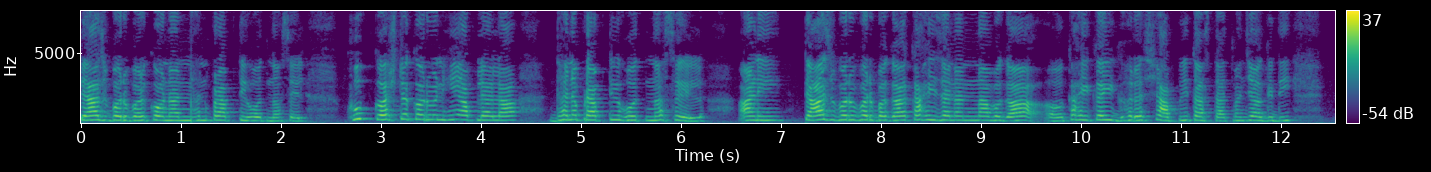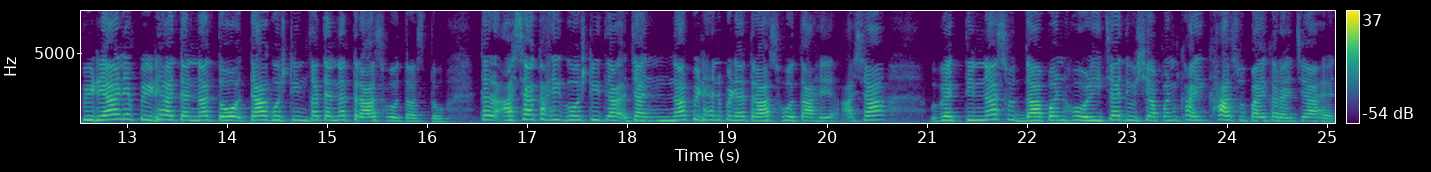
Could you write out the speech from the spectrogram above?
त्याचबरोबर कोणाला धनप्राप्ती होत नसेल. खूप कष्ट करूनही आपल्याला धनप्राप्ती होत नसेल. आणि त्याचबरोबर बघा काही जणांना बघा काही काही घरं शापित असतात. म्हणजे अगदी पिढ्याने पिढ्या त्यांना तो त्या गोष्टींचा त्यांना त्रास होत असतो. तर अशा काही गोष्टी त्या ज्यांना पिढ्यानपिढ्या त्रास होत आहे अशा व्यक्तींना सुद्धा आपण होळीच्या दिवशी आपण काही खास उपाय करायचे आहेत.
